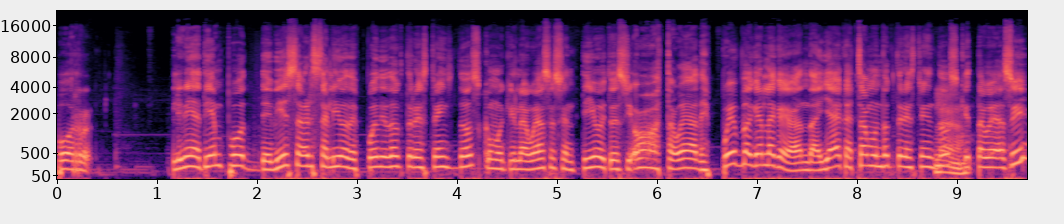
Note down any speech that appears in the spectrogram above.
por línea de tiempo, debiese haber salido después de Doctor Strange 2, como que la weá hace sentido y tú decís, oh, esta weá después va a quedar la cagada. Ya cachamos en Doctor Strange 2 Claro. que esta weá así.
